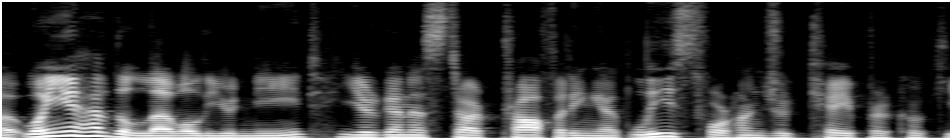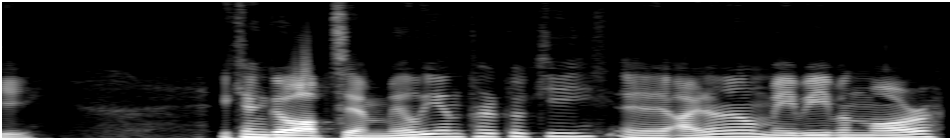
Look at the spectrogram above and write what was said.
But when you have the level you need, you're gonna start profiting at least 400k per cookie. It can go up to a million per cookie, uh, I don't know, maybe even more.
